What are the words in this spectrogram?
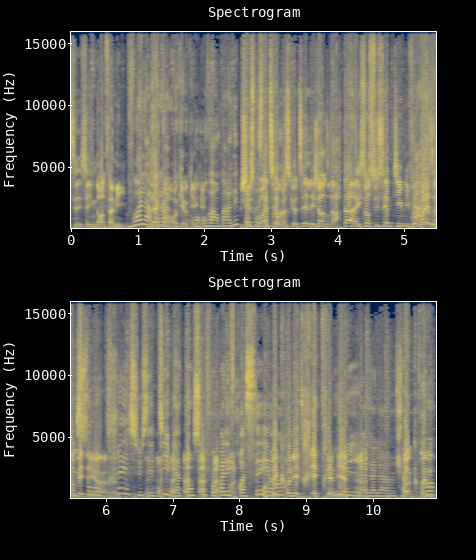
C'est- une grande famille. Voilà, D'accord. On, on va en parler peut-être. Juste pour être sûr, parce que tu sais, les gens de Zrarta, hein, ils sont susceptibles, il faut Ah, pas les ils embêter. sont hein. très susceptibles. Attention, il faut pas les froisser. On les hein. connaît très très bien. Oui, là, là, là.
